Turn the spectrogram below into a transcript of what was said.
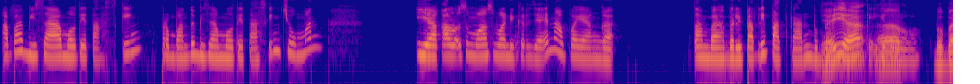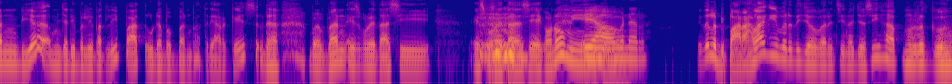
apa bisa multitasking, perempuan tuh bisa multitasking, cuman ya kalau semua semua dikerjain apa yang enggak tambah berlipat-lipat kan bebannya iya, kayak gitu eh, loh. beban dia menjadi berlipat-lipat udah beban patriarkis udah beban eksploitasi eksploitasi ekonomi gitu Iya loh. bener itu lebih parah lagi berarti jawaban Cina Josihab menurutku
